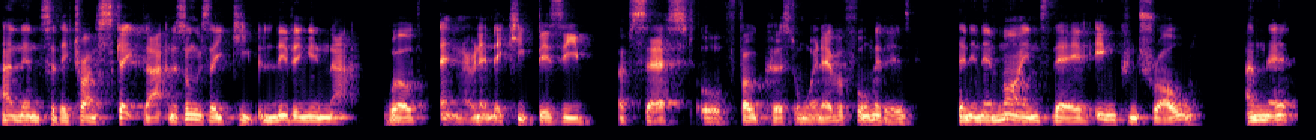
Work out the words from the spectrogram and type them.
And then so they try and escape that. And as long as they keep living in that world, you know, and then they keep busy, obsessed, or focused on whatever form it is, then in their minds, they're in control and they're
